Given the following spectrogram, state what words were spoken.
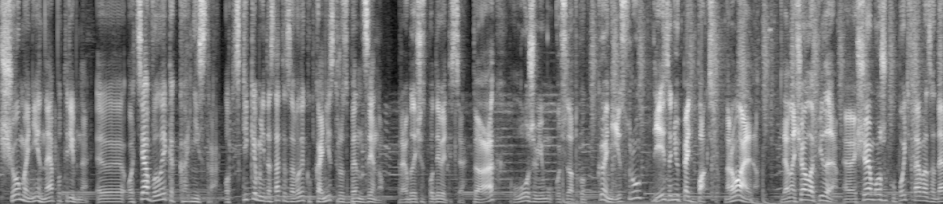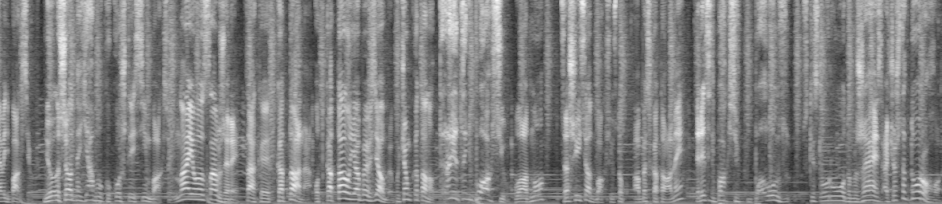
що мені не потрібне? Е, оця велика каністра. От скільки мені достати за велику каністру з бензином? Треба буде щось подивитися. Так, ложимо йому ось сюди таку каністру. Дає за нього 5 баксів. Нормально. Для начала піде. Е, що я можу купити в тебе за 9 баксів? У лише одне яблуко коштує 7 баксів. На його сам жири. Так, е, катана. От катану я би взяв би. Почому катану? 30 баксів. Ладно, це 60 баксів. Стоп. А без катани? 30 баксів. Балон з, з кислородом. Жесть. А чого ж так дорого?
